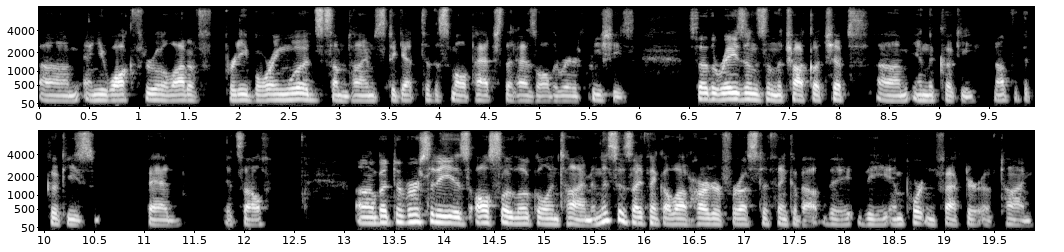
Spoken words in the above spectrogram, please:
um, and you walk through a lot of pretty boring woods sometimes to get to the small patch that has all the rare species. So the raisins and the chocolate chips um, in the cookie, not that the cookie's bad itself. Uh, but diversity is also local in time. And this is, I think, a lot harder for us to think about, the, the important factor of time.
